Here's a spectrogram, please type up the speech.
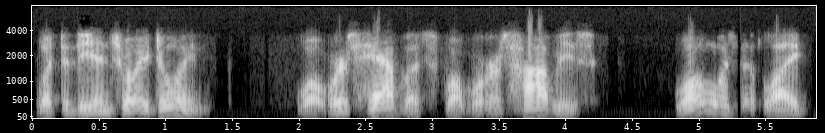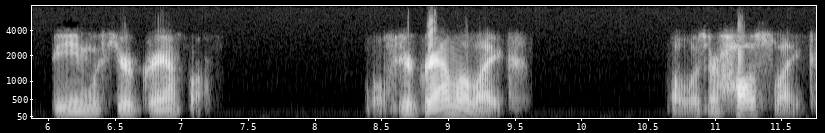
What did he enjoy doing? What were his habits? What were his hobbies? What was it like being with your grandpa? What was your grandma like? What was her house like?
